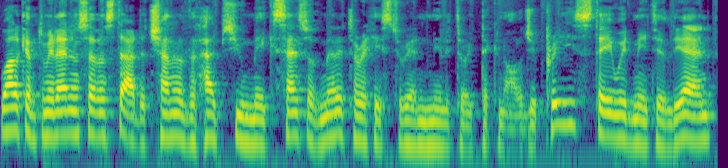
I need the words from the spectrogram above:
Welcome to Millennium 7 Star, the channel that helps you make sense of military history and military technology. Please stay with me till the end,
